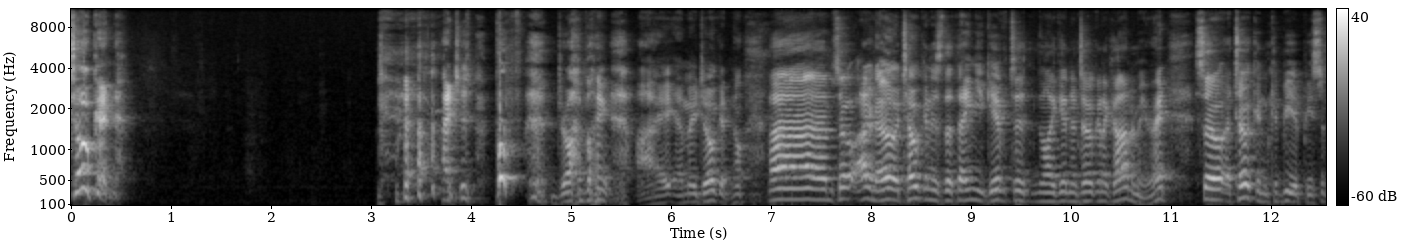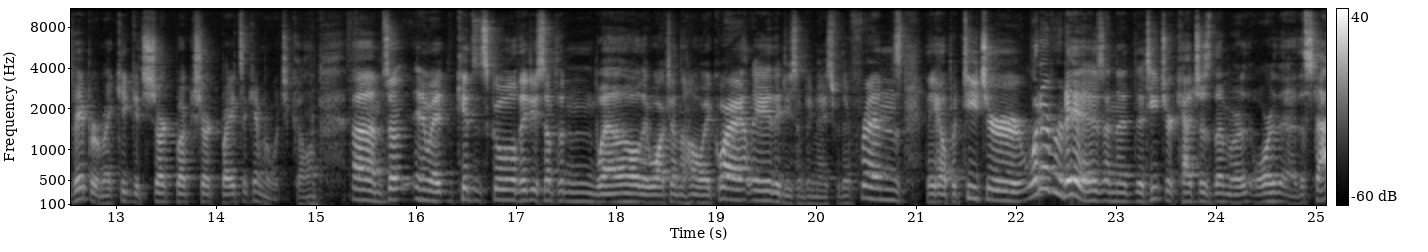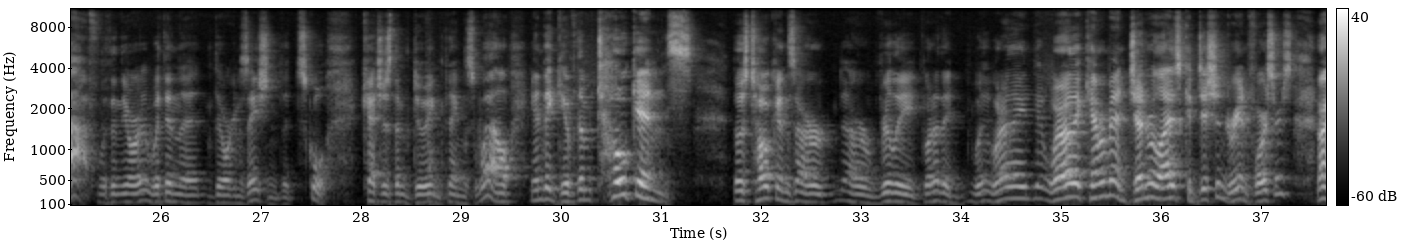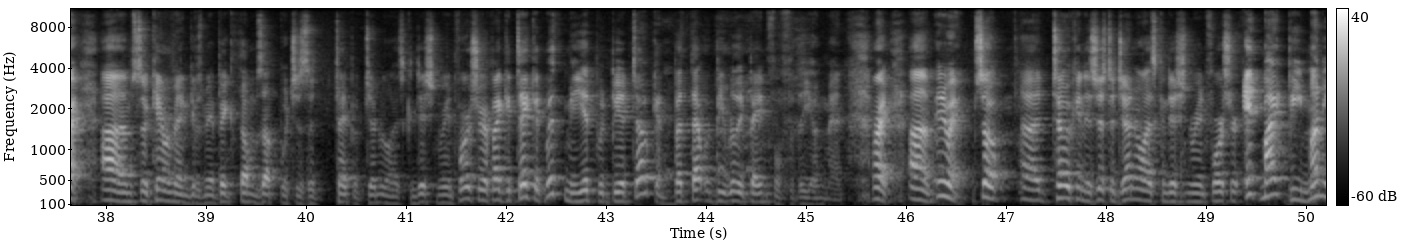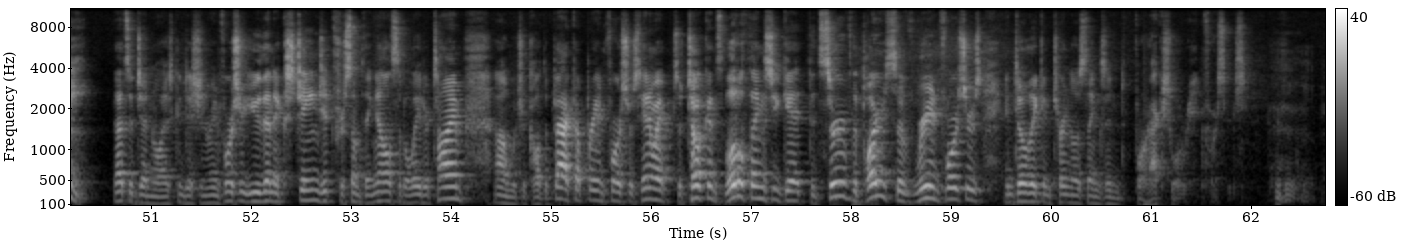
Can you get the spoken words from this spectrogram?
token. I just poof draw blank. I am a token. No, um, so I don't know. A token is the thing you give to like in a token economy, right? So a token could be a piece of paper. My kid gets shark bucks, shark bites. I can't remember what you call them. Um, so anyway, kids at school they do something well. They walk down the hallway quietly. They do something nice for their friends. They help a teacher, whatever it is, and the, the teacher catches them, or, or the, the staff within the or, within the, the organization, the school catches them doing things well, and they give them tokens those tokens are are really what are they what are they what are they cameraman? Generalized conditioned reinforcers? All right um, so cameraman gives me a big thumbs up which is a type of generalized conditioned reinforcer. If i could take it with me it would be a token but that would be really painful for the young man. All right um, anyway so uh, token is just a generalized conditioned reinforcer. It might be money that's a generalized condition reinforcer. You then exchange it for something else at a later time, um, which are called the backup reinforcers. Anyway, so tokens, little things you get that serve the place of reinforcers until they can turn those things into for actual reinforcers.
